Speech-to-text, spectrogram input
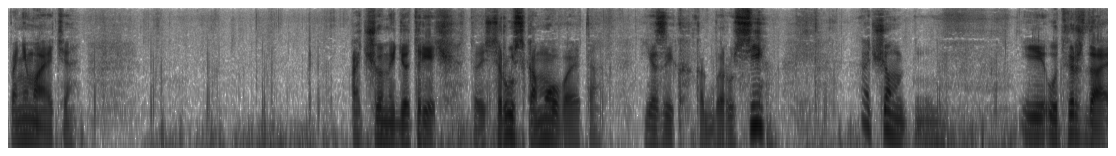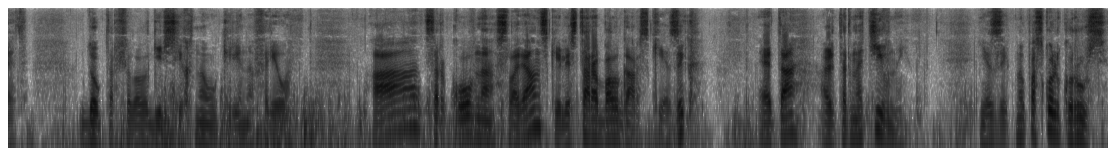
понимаете, о чем идет речь. То есть русская мова это язык как бы Руси, о чем и утверждает доктор филологических наук Ирина Фарион. А церковно-славянский или староболгарский язык это альтернативный язык. Но поскольку Русь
